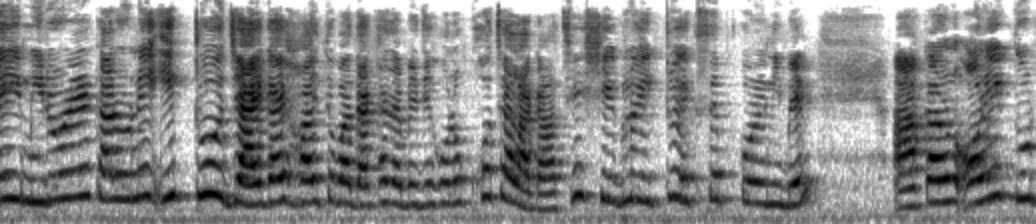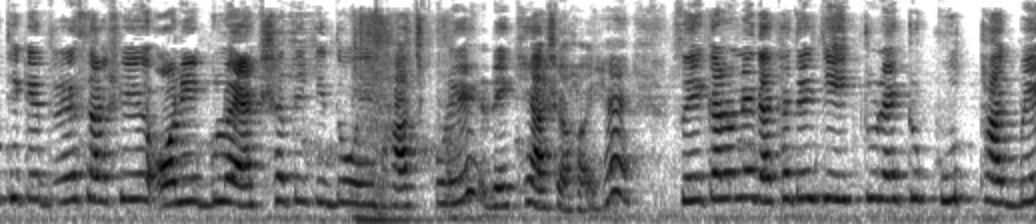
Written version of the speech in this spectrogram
এই মিররের কারণে একটু জায়গায় হয়তো বা দেখা যাবে যে হলো খোঁচা লাগা আছে, সেগুলো একটু অ্যাকসেপ্ট করে নেবেন। কারণ অনেক দূর থেকে ড্রেস আসে, অনেকগুলো একসাথে কিন্তু ওই ভাঁজ করে রেখে আসা হয় হ্যাঁ? তো এই কারণে দেখা যায় যে একটু না একটু খুঁত থাকবে।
